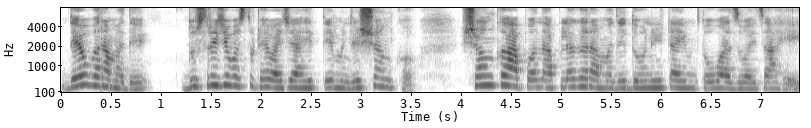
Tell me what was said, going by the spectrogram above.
देवघरामध्ये दुसरी जी वस्तू ठेवायची आहे ते म्हणजे शंख. शंख आपण आपल्या घरामध्ये दोन्ही टाईम तो वाजवायचा आहे.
